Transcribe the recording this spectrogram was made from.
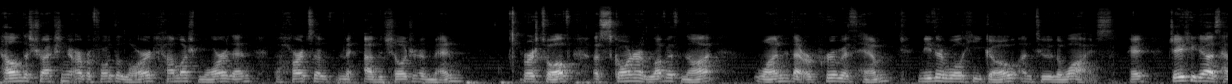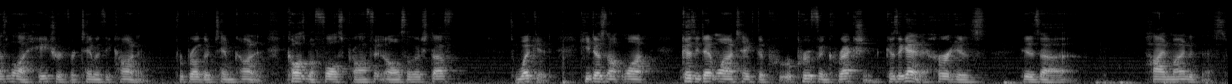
Hell and destruction are before the Lord, how much more than the hearts of, of the children of men? Verse 12 A scorner loveth not one that reproveth him, neither will he go unto the wise. Okay? JT Does has a lot of hatred for Timothy Conant, for brother Tim Conant. He calls him a false prophet and all this other stuff. It's wicked. He does not want because he didn't want to take the reproof and correction. Because again, it hurt his his uh, high-mindedness.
